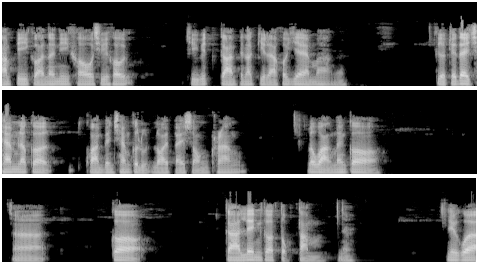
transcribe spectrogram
ามปีก่อนหน้านี้เขาชีวิตเขาชีวิตการเป็นนักกีฬาเขาแย่มากนะเกือบจะได้แชมป์แล้วก็ความเป็นแชมป์ก็หลุดลอยไปสองครั้ง ระหว่างนั้นก็อ่าก็ การเล่นก็ตกต่ำนะ เรียกว่า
